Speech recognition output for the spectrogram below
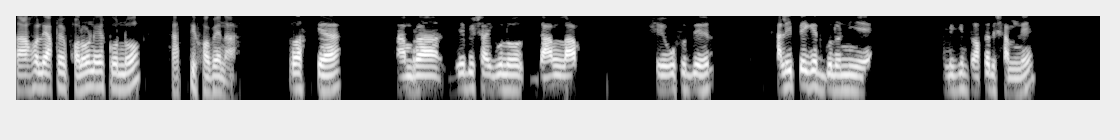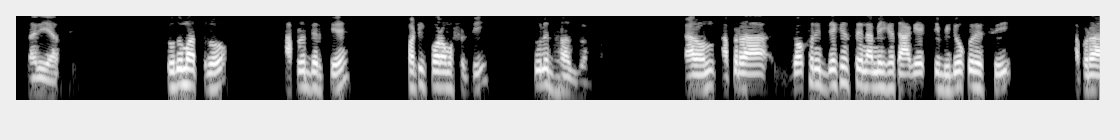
তাহলে আপনার ফলনের কোনো ঘাটতি হবে না। তো আজকে আমরা যে বিষয়গুলো জানলাম, সেই ওষুধের খালি প্যাকেটগুলো নিয়ে আমি কিন্তু আপনাদের সামনে দাঁড়িয়ে আছি। শুধুমাত্র আপনাদেরকে সঠিক পরামর্শটি তুলে ধরার জন্য। কারণ আপনারা যখনই দেখেছেন আমি এখানে আগে একটি ভিডিও করেছি, আপনারা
